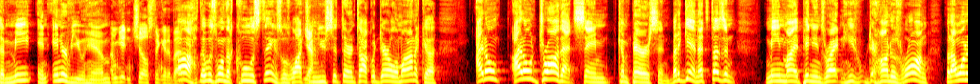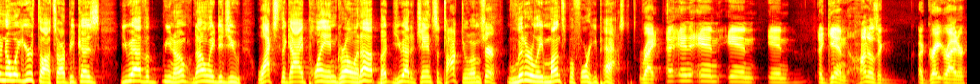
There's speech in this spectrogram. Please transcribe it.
to meet and interview him. I'm getting chills thinking about ah, it. Oh, that was one of the coolest things was watching Yeah. you sit there and talk with Daryle Lamonica. I don't I don't draw that same comparison. But again, that doesn't mean my opinion's right and he's Hondo's wrong. But I want to know what your thoughts are because you have a you know, not only did you watch the guy playing growing up, but you had a chance to talk to him Sure. literally months before he passed. Right. And and and and again, Hondo's a, a great writer.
